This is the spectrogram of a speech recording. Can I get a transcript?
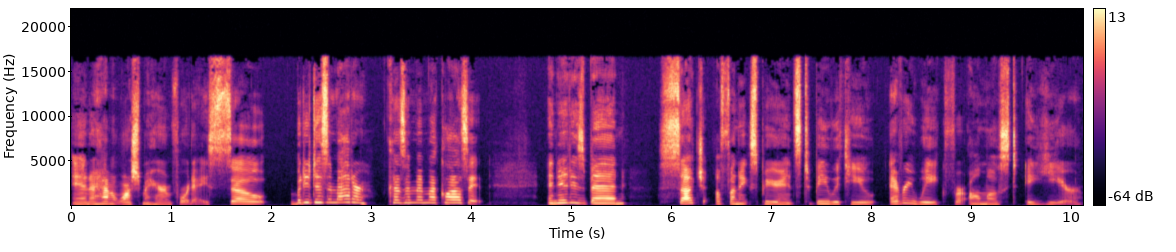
and I haven't washed my hair in four days. So, but it doesn't matter because I'm in my closet. And it has been such a fun experience to be with you every week for almost a year.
